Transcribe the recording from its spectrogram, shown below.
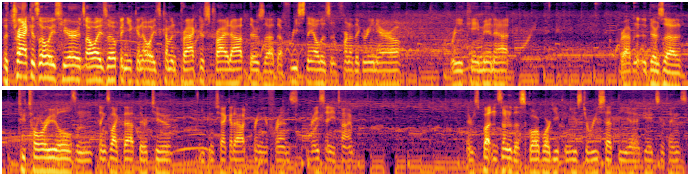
The track is always here. It's always open. You can always come and practice, try it out. There's uh, the free snail is in front of the green arrow where you came in at. There's uh, tutorials and things like that there too. Can check it out. Bring your friends. Race anytime. There's buttons under the scoreboard you can use to reset the uh, gates and things.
